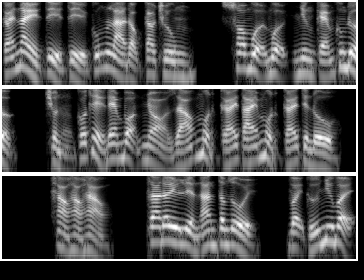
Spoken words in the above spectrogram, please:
cái này tỷ tỷ cũng là đọc cao trung, so muội muội nhưng kém không được, chuẩn có thể đem bọn nhỏ giáo một cái tái một cái tiền đồ. Hảo hảo hảo, ta đây liền an tâm rồi, vậy cứ như vậy.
